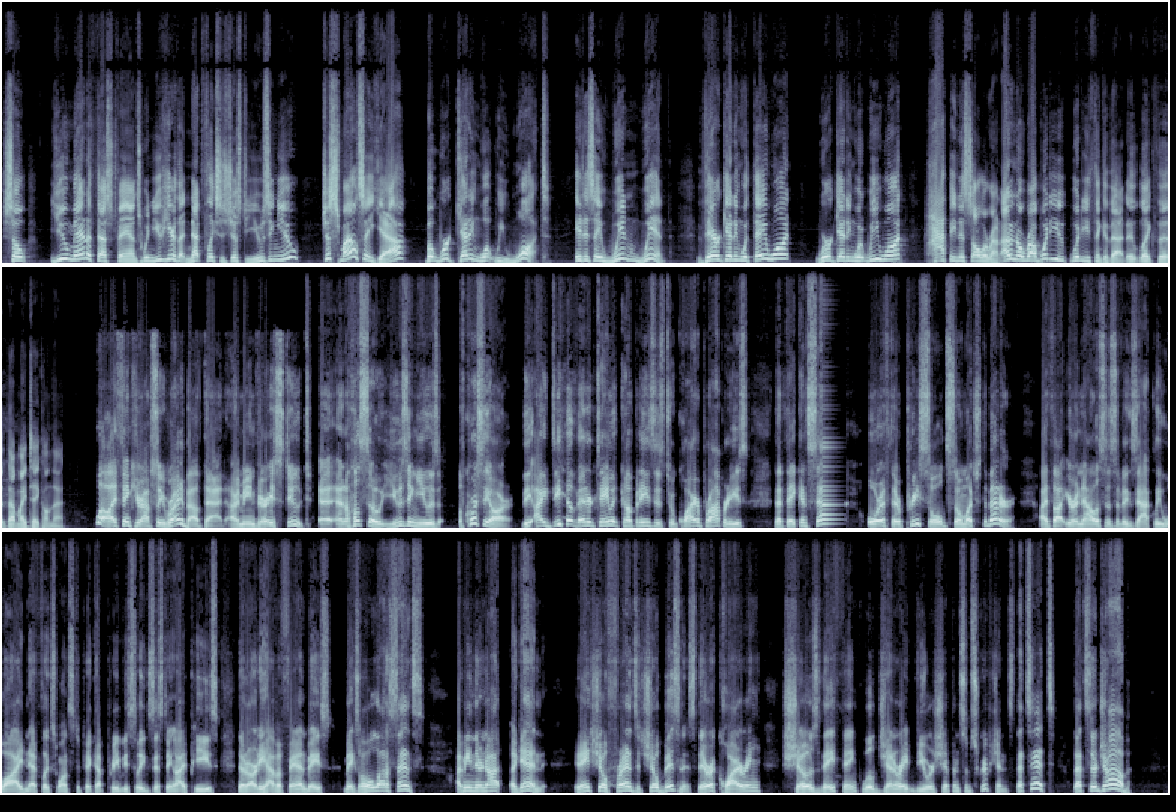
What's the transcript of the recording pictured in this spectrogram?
So, you manifest fans, when you hear that Netflix is just using you, just smile and say, yeah, but we're getting what we want. It is a win win. They're getting what they want. We're getting what we want. Happiness all around. I don't know, Rob. What do you what do you think of that? Like the that my take on that. Well, I think you're absolutely right about that. I mean, very astute, and also using you as of course they are. The idea of entertainment companies is to acquire properties that they can sell, or if they're pre-sold, so much the better. I thought your analysis of exactly why Netflix wants to pick up previously existing IPs that already have a fan base makes a whole lot of sense. I mean, they're not, again, it ain't show friends, it's show business. They're acquiring shows they think will generate viewership and subscriptions. That's it. That's their job.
